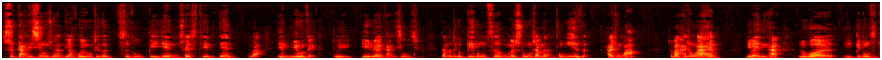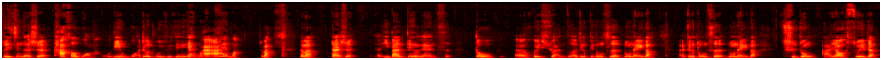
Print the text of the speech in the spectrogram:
是感兴趣的，你要会用这个词组 be interested in，对吧？In music 对音乐感兴趣。那么这个 be 动词我们是用什么呢？用 is 还是用 are，是吧？还是用 am？因为你看，如果离 be 动词最近的是他和我嘛，我离我这个主语最近，应该用 I am 嘛，是吧？那么但是。呃，一般并联词都呃会选择这个 be 动词用哪个？呃，这个动词用哪个？始终啊要随着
